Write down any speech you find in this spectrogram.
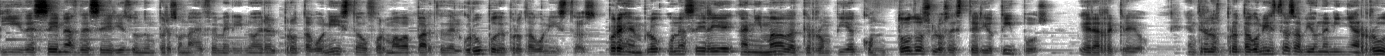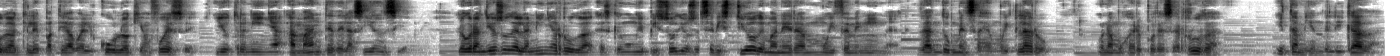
vi decenas de series donde un personaje femenino era el protagonista o formaba parte del grupo de protagonistas. Por ejemplo, una serie animada que rompía con todos los estereotipos era Recreo. Entre los protagonistas había una niña ruda que le pateaba el culo a quien fuese, y otra niña amante de la ciencia. Lo grandioso de la niña ruda es que en un episodio se vistió de manera muy femenina, dando un mensaje muy claro. Una mujer puede ser ruda y también delicada.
